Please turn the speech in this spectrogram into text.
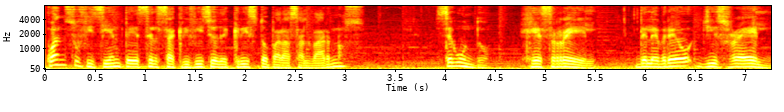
¿Cuán suficiente es el sacrificio de Cristo para salvarnos? Segundo, Jezreel, del hebreo Yisrael,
